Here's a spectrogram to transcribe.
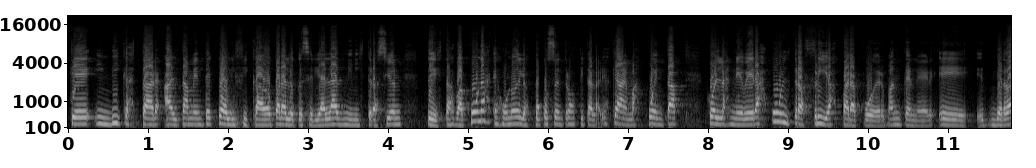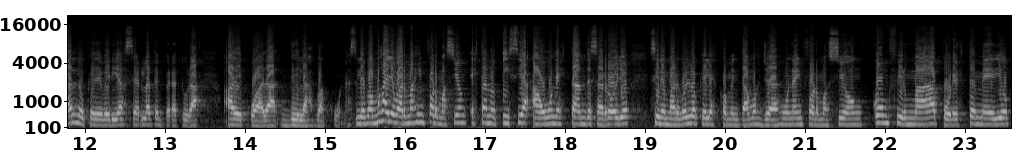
que indica estar altamente cualificado para lo que sería la administración de estas vacunas. Es uno de los pocos centros hospitalarios que además cuenta con las neveras ultra frías para poder mantener, eh, eh, ¿verdad?, lo que debería ser la temperatura adecuada de las vacunas. Les vamos a llevar más información. Esta noticia aún está en desarrollo. Sin embargo, lo que les comentamos ya es una información confirmada por este medio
